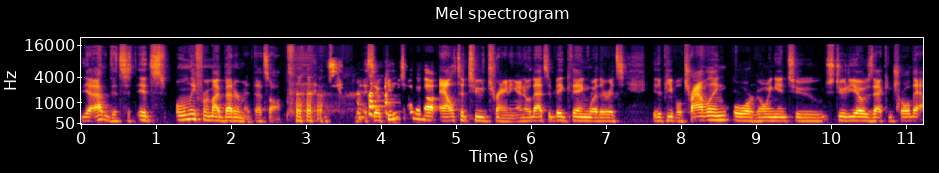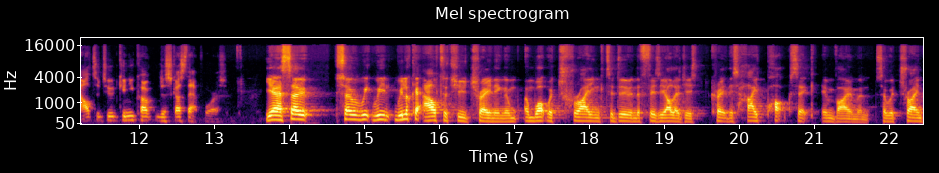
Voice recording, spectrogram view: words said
yeah, um, it's it's only for my betterment. That's all. so, can you talk about altitude training? I know that's a big thing, whether it's either people traveling or going into studios that control the altitude. Can you co- discuss that for us? Yeah. So so we, we, we look at altitude training and, and what we're trying to do in the physiology is create this hypoxic environment. So we're trying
